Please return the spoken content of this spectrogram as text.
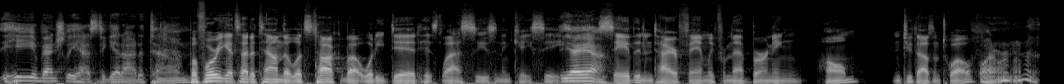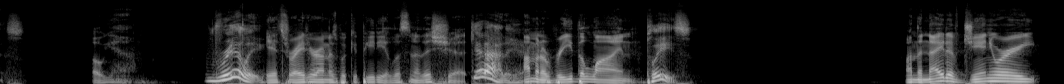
he eventually has to get out of town. Before he gets out of town, though, let's talk about what he did his last season in KC. Yeah, yeah. Saved an entire family from that burning home in 2012. oh, I don't remember this. Oh yeah, Really? it's right here on his Wikipedia. Listen to this shit. Get out of here, I'm gonna read the line. please. On the night of January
